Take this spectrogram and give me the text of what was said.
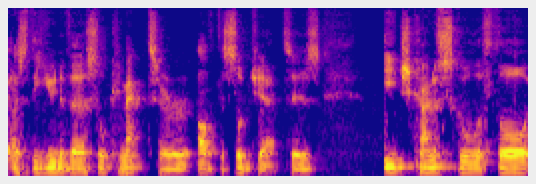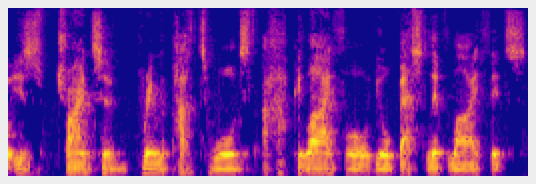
as the universal connector of the subject is each kind of school of thought is trying to bring the path towards a happy life or your best lived life. It's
